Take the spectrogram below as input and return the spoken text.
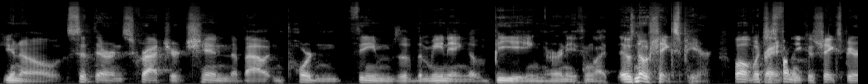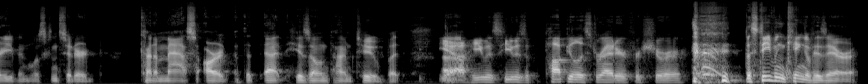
you know sit there and scratch your chin about important themes of the meaning of being or anything like. That. There was no Shakespeare. Well, which right. is funny because Shakespeare even was considered kind of mass art at, the, at his own time too. But yeah, uh, he was he was a populist writer for sure. the Stephen King of his era.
